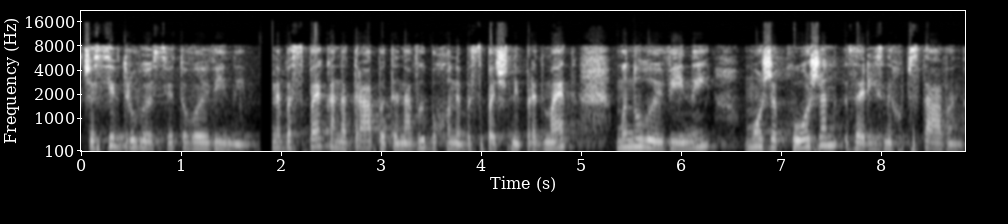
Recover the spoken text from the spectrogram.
часів Другої світової війни. Небезпека натрапити на вибухонебезпечний предмет минулої війни може кожен за різних обставин.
